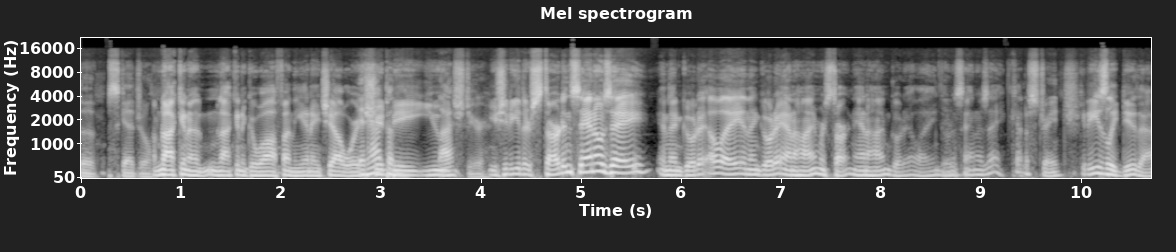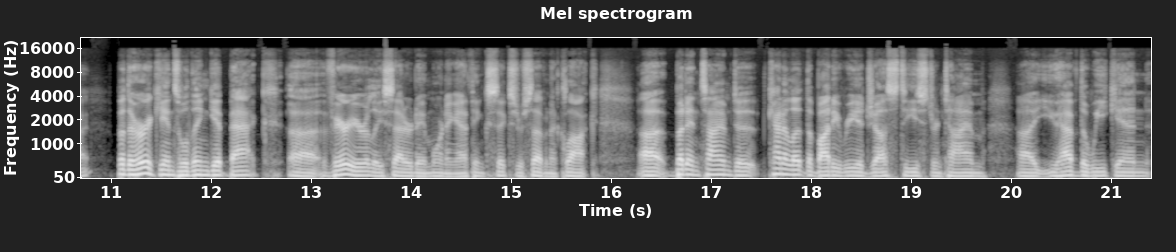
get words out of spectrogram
The schedule I'm not gonna I'm not gonna go off on the NHL where it, It should be you last year. you should either start in San Jose and then go to LA and then go to Anaheim or start in Anaheim, go to LA and go to San Jose. Kind of strange. You could easily do that. But the Hurricanes will then get back uh, very early Saturday morning, I think six or seven o'clock. Uh, but in time to kind of let the body readjust to Eastern time. Uh, you have the weekend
